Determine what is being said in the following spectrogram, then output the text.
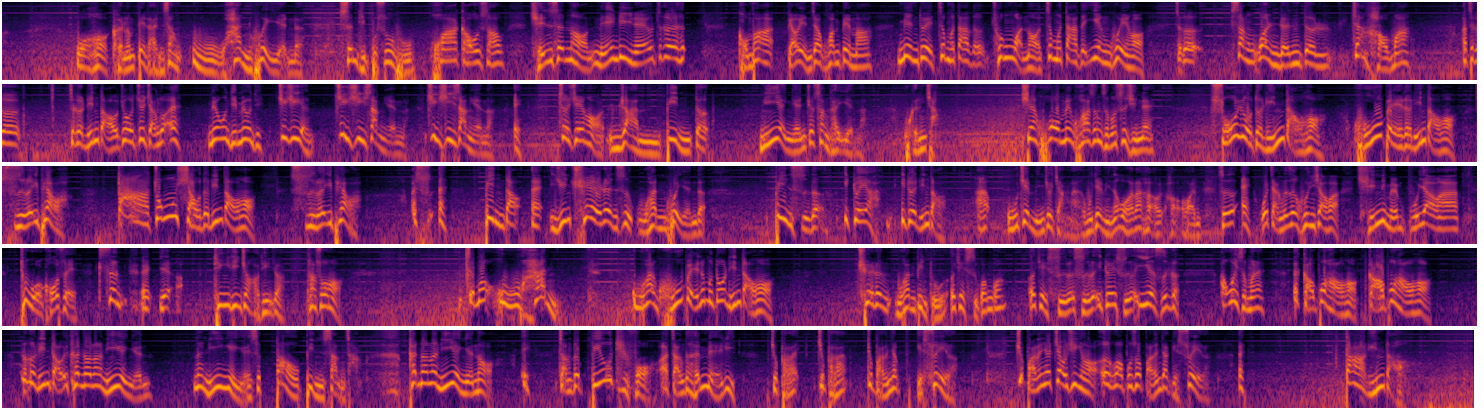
我哈可能被染上武汉肺炎了，身体不舒服，发高烧，全身哈没力呢，这个恐怕表演这样方便吗？面对这么大的春晚哦，这么大的宴会哈，这个上万人的这样好吗？啊，这个这个领导就就讲说，哎，没有问题，没问题，继续演，继续上演了，继续上演了。哎，这些哈染病的女演员就上台演了。我跟你讲，现在后面发生什么事情呢？所有的领导哈，湖北的领导哈，死了一票啊，大中小的领导哈。死了一票啊！哎死哎，病到哎，已经确认是武汉肺炎的，病死的一堆啊，一堆领导啊。吴建民就讲了，吴建民说：“我他好好玩。”所以说，哎，我讲的这个荤笑话，请你们不要啊，吐我口水，剩哎也听一听就好听就好。他说：“哦，怎么武汉武汉湖北那么多领导哦，确认武汉病毒，而且死光光，而且死了死了一堆，死了一二十个。”啊，为什么呢？哎，搞不好哈，搞不好哈，那个领导一看到那个女演员，那女演员是抱病上场，看到那女演员哦，哎，长得 beautiful 啊，长得很美丽，就把她就把她就把人家给睡了，就把人家教训哈，二话不说把人家给睡了。哎，大领导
